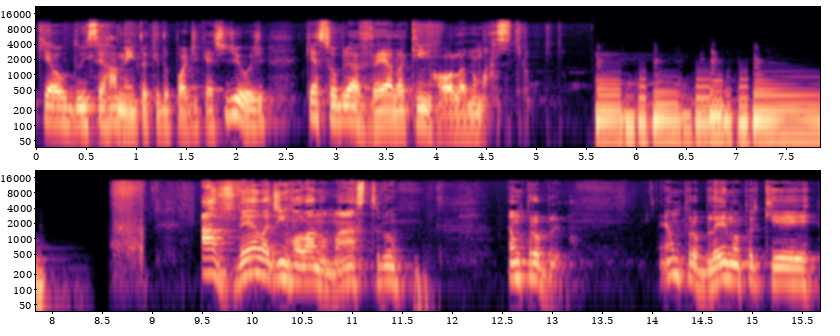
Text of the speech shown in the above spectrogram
que é o do encerramento aqui do podcast de hoje, que é sobre a vela que enrola no mastro. A vela de enrolar no mastro é um problema. É um problema porque,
